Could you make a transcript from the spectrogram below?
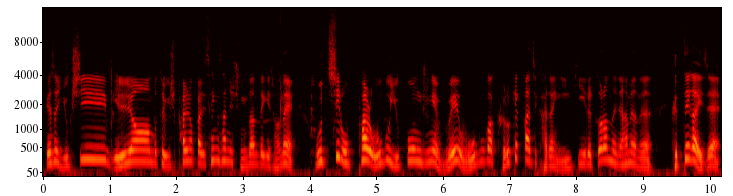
그래서 61년부터 68년까지 생산이 중단되기 전에 57, 58, 59, 60 중에 왜 59가 그렇게까지 가장 인기를 끌었느냐 하면은 그때가 이제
